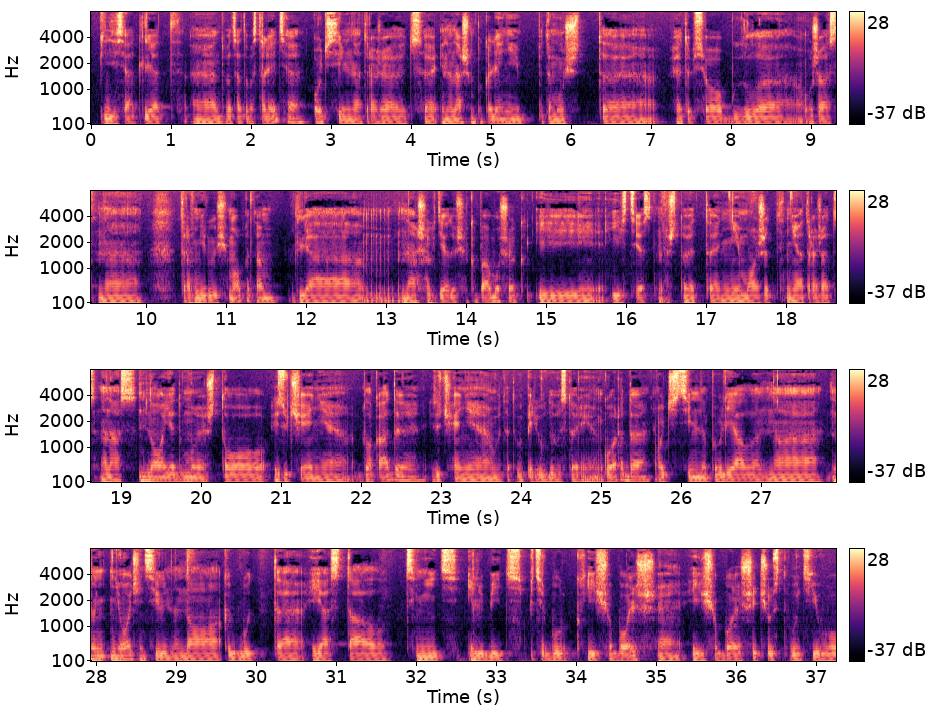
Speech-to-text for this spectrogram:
50 лет 20-го э, столетия очень сильно отражаются и на нашем поколении, потому что что это все было ужасно травмирующим опытом для наших дедушек и бабушек, и естественно, что это не может не отражаться на нас. Но я думаю, что изучение блокады, изучение вот этого периода в истории города очень сильно повлияло на... Ну, не очень сильно, но как будто я стал ценить и любить Петербург еще больше, и еще больше чувствовать его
